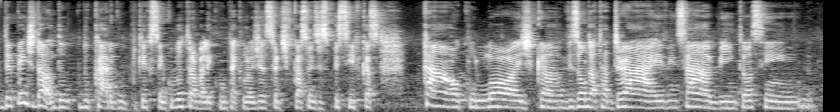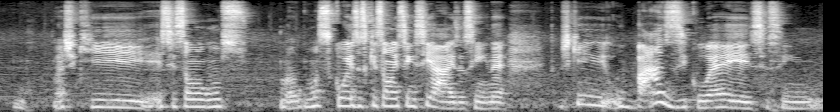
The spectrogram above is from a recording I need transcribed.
depende da, do, do, cargo, porque assim, como eu trabalhei com tecnologia, certificações específicas, cálculo, lógica, visão data driving, sabe? Então, assim, acho que esses são alguns, algumas coisas que são essenciais, assim, né? Acho que o básico é esse, assim.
